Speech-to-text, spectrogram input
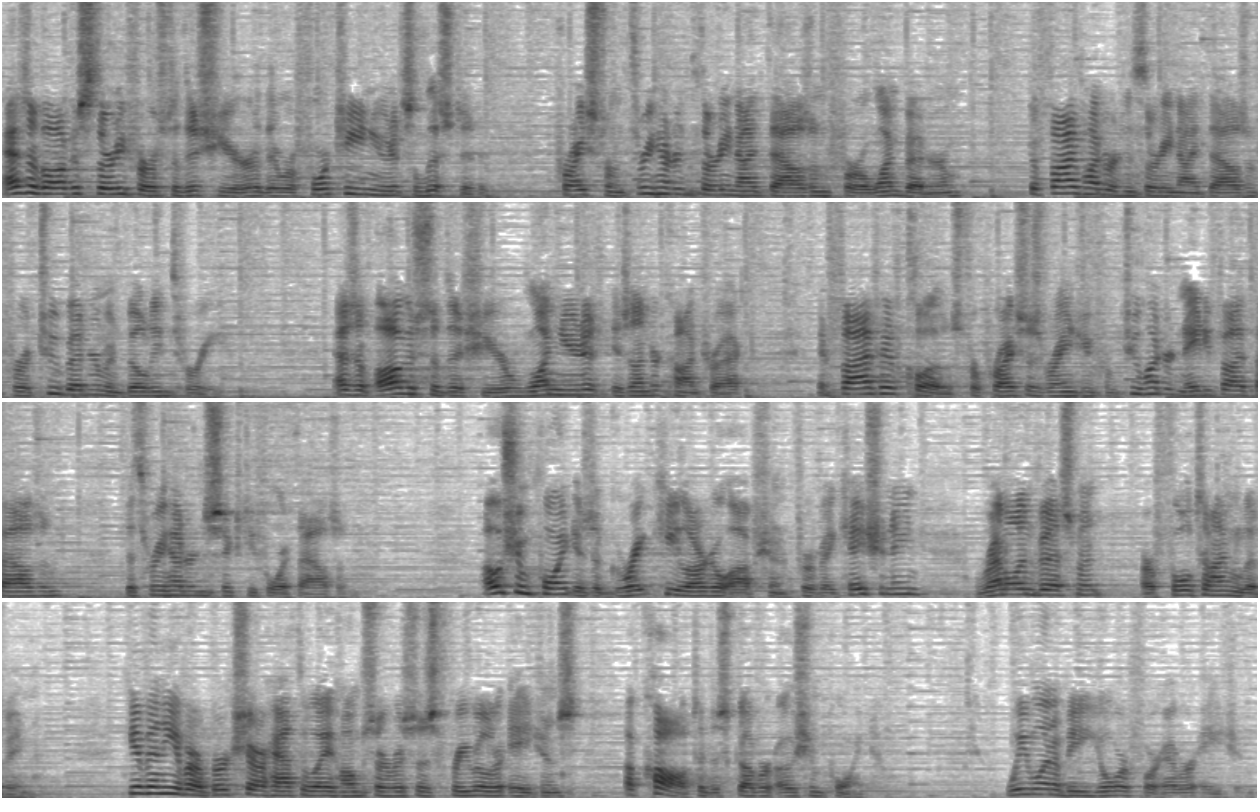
As of August 31st of this year, there were 14 units listed, priced from 339,000 for a one bedroom to 539,000 for a two bedroom in Building 3. As of August of this year, one unit is under contract and five have closed for prices ranging from 285,000 to 364,000. Ocean Pointe is a great Key Largo option for vacationing, rental investment, or full time living. Give any of our Berkshire Hathaway Home Services Freewheeler agents a call to discover Ocean Pointe. We want to be your forever agent.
